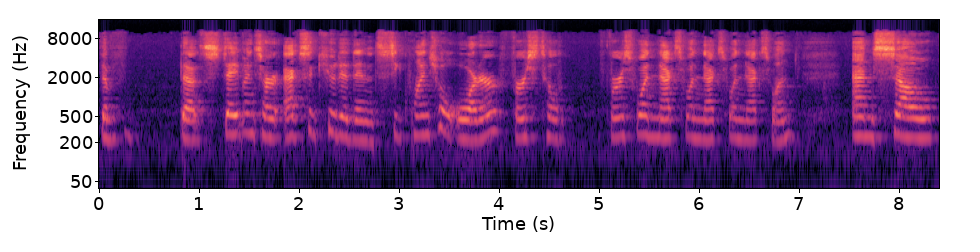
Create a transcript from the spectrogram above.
the the statements are executed in sequential order, first to first one, next one, next one, next one. And so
